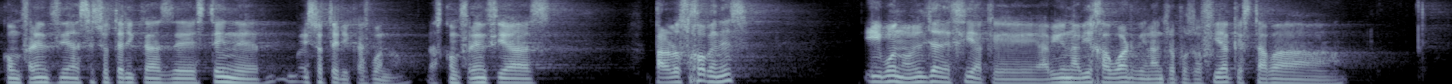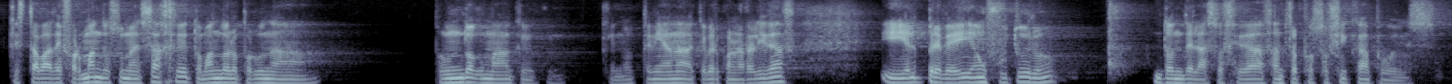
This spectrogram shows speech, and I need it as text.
conferencias esotéricas de Steiner, esotéricas, bueno, las conferencias para los jóvenes. Y bueno, él ya decía que había una vieja guardia en la antroposofía que estaba, que estaba deformando su mensaje, tomándolo por, una, por un dogma que, que no tenía nada que ver con la realidad y él preveía un futuro donde la sociedad antroposófica pues,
